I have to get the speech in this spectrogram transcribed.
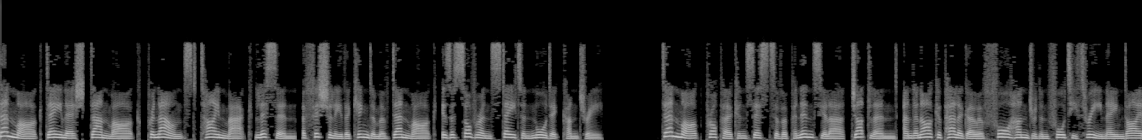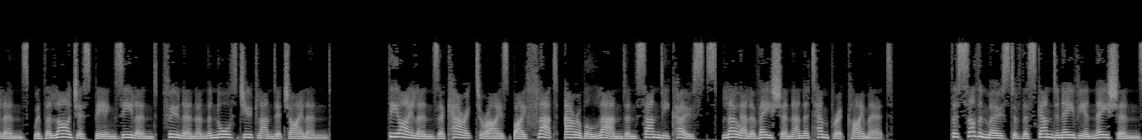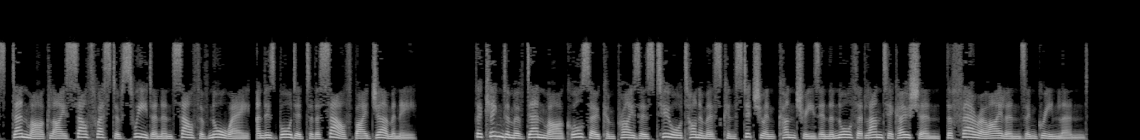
Denmark Danish, Danmark, pronounced Tynmak listen, officially the Kingdom of Denmark, is a sovereign state and Nordic country. Denmark proper consists of a peninsula, Jutland, and an archipelago of 443 named islands, with the largest being Zealand, Funen and the North Jutlandic Island. The islands are characterized by flat, arable land and sandy coasts, low elevation and a temperate climate. The southernmost of the Scandinavian nations, Denmark lies southwest of Sweden and south of Norway, and is bordered to the south by Germany. The Kingdom of Denmark also comprises two autonomous constituent countries in the North Atlantic Ocean, the Faroe Islands and Greenland.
